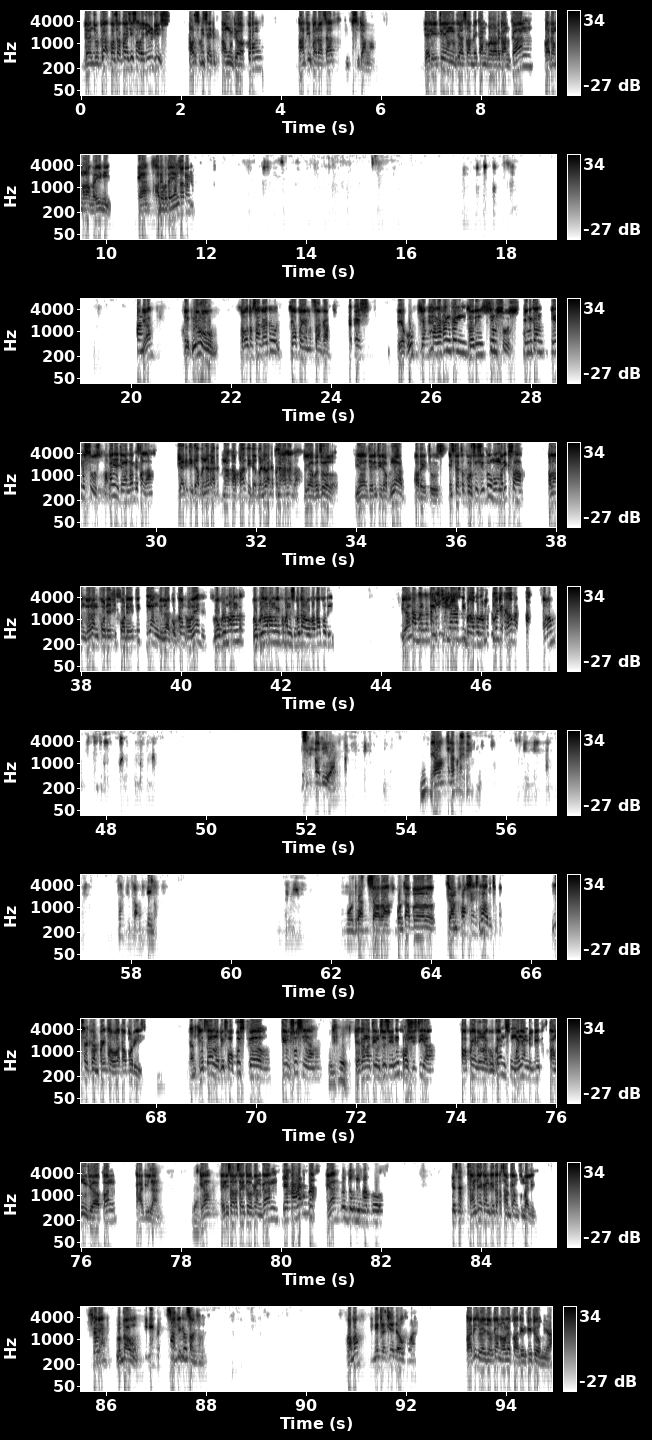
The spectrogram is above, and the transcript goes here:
dan juga konsekuensi secara yuridis harus bisa dipertanggungjawabkan nanti pada saat persidangan. Jadi itu yang saya sampaikan kepada rekan-rekan pada malam hari ini. Ya, ada pertanyaan Pak? Ya, ya dulu. Kalau tersangka itu siapa yang tersangka? FS. Ya bu, yang mengatakan kan dari Simsus. Ini kan Irsus. Makanya jangan sampai salah. Jadi tidak benar ada penangkapan, tidak benar ada penahanan, Pak. Ya betul. Ya jadi tidak benar ada itu. Inspektur khusus itu memeriksa pelanggaran kode etik kode etik yang dilakukan oleh 20 orang 20 orang yang kemarin disebutkan oleh Pak Kapolri. Ya. Ini pasti bahwa Pak. Oh. Tadi ya. Ya, kenapa? Kemudian secara akuntabel dan prosesnya harus cepat. Bisa disampaikan sama Pak Kapolri. Yang kita lebih fokus ke tim susnya. Ya karena tim sus ini prosesnya apa yang dilakukan semuanya memiliki pertanggungjawaban keadilan. Ya. Ya, jadi salah saya itu rekan-rekan, Berapa hari, Pak, ya, untuk di Mako? Kesat. nanti akan kita sampaikan kembali. Ya, Sama belum tahu. ini Nanti kita sampaikan. Apa? ini berarti ada hukuman. Tadi sudah dijelaskan oleh Pak Dirpidum ya.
